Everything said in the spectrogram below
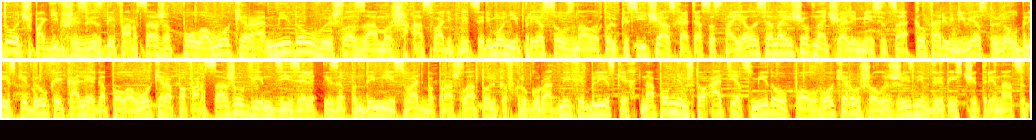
Дочь погибшей звезды «Форсажа» Пола Уокера Мидоу вышла замуж. О свадебной церемонии пресса узнала только сейчас, хотя состоялась она еще в начале месяца. К алтарю невесту вел близкий друг и коллега Пола Уокера по «Форсажу» Вин Дизель. Из-за пандемии свадьба прошла только в кругу родных и близких. Напомним, что отец Мидоу, Пол Уокер, ушел из жизни в 2013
